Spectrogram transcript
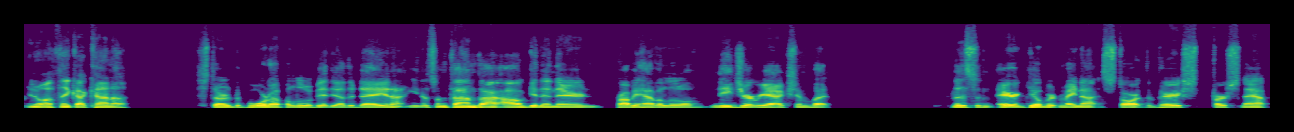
you know, I think I kind of stirred the board up a little bit the other day. And I, you know, sometimes I, I'll get in there and probably have a little knee jerk reaction. But listen, Arik Gilbert may not start the very first snap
